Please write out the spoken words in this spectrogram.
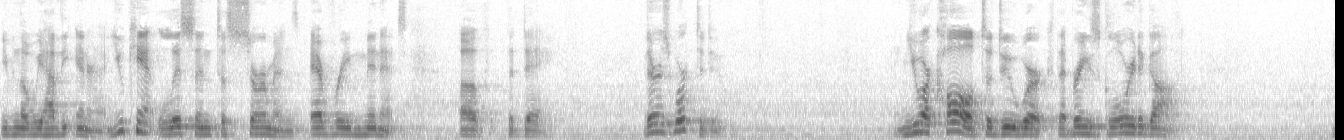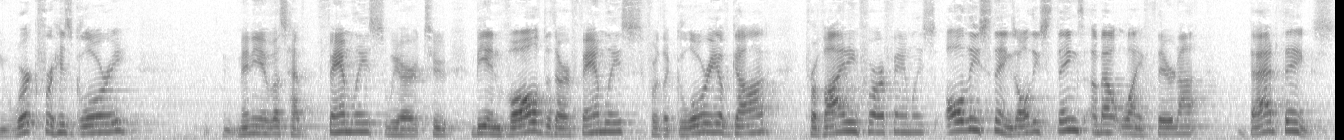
even though we have the internet. You can't listen to sermons every minute of the day. There is work to do. And you are called to do work that brings glory to God. You work for His glory. Many of us have families. We are to be involved with our families for the glory of God, providing for our families. All these things, all these things about life, they're not bad things.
